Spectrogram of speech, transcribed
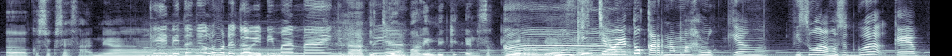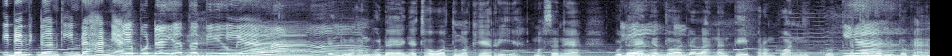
eh, kesuksesannya. Kayak ditanya lu udah gawe di mana? Yang gitu nah gitu itu ya. yang paling bikin insecure Ah, biasanya. mungkin cewek tuh karena makhluk yang visual. Maksud gue kayak identik dengan keindahan ya. Ya budaya tadi Umi Iya. bilang. Dan juga kan budayanya cowok tuh nge-carry ya. Maksudnya budayanya Iya, tuh adalah nanti perempuan ngikut Iya. katanya gitu kan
